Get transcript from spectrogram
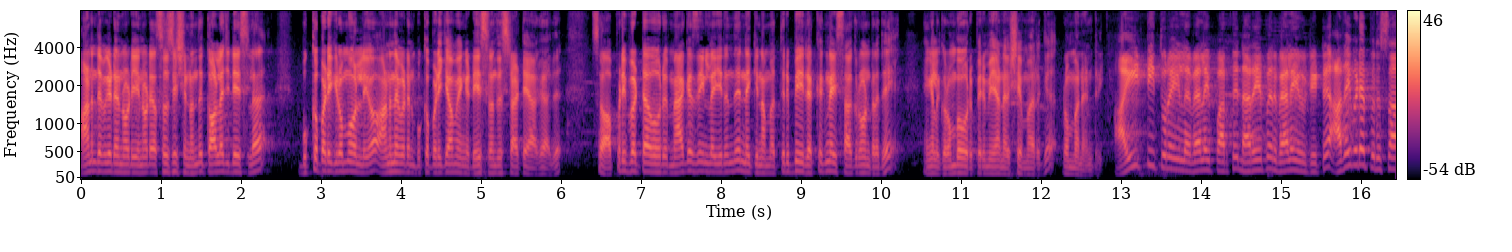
ஆனந்த விகடனோட என்னோடய அசோசியேஷன் வந்து காலேஜ் டேஸில் புக்கை படிக்கிறோமோ இல்லையோ ஆனந்த விகடன் புக்கை படிக்காமல் எங்கள் டேஸ் வந்து ஸ்டார்ட்டே ஆகாது. ஸோ அப்படிப்பட்ட ஒரு மேகசீனில் இருந்து இன்னைக்கு நம்ம திருப்பி ரெக்கக்னைஸ் ஆகிறோன்றதே எங்களுக்கு ரொம்ப ஒரு பெருமையான விஷயமா இருக்குது ரொம்ப நன்றி. ஐடி துறையில வேலை பார்த்து நிறைய பேர் வேலையை விட்டுட்டு அதை விட பெருசா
